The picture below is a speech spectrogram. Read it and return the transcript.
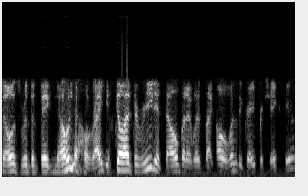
those were the big no no, right? You still had to read it though, but it was like, oh, wasn't it great for Shakespeare?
